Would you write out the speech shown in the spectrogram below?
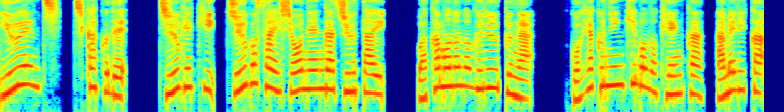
遊園地近くで銃撃15歳少年が渋滞、若者のグループが500人規模の喧嘩、アメリカ、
